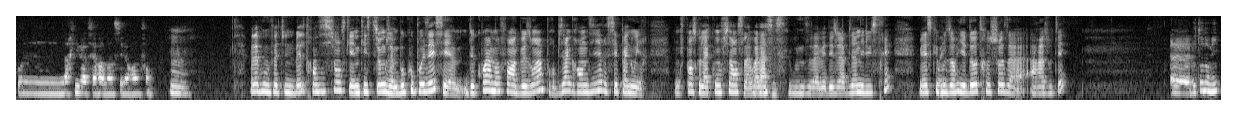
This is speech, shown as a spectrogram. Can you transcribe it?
qu'on arrive à faire avancer leur enfant. Hmm. Là, vous me faites une belle transition, parce qu'il y a une question que j'aime beaucoup poser, c'est euh, de quoi un enfant a besoin pour bien grandir et s'épanouir? Donc je pense que la confiance, là, voilà, vous nous l'avez déjà bien illustré, mais est-ce que vous auriez d'autres choses à, rajouter? Euh, L'autonomie.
